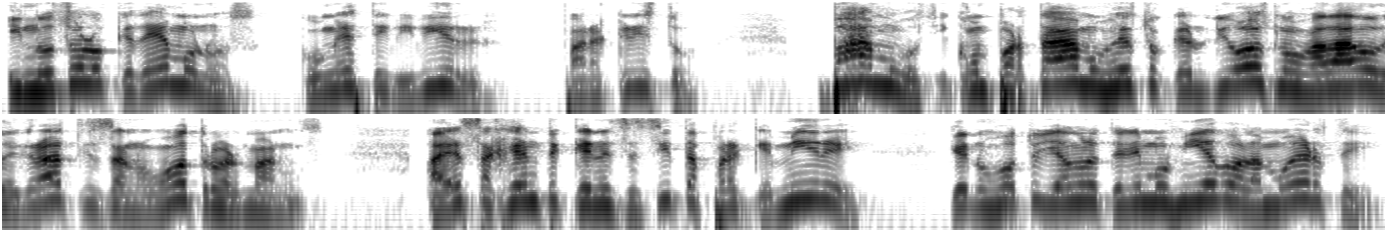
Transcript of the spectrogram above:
y no solo quedémonos con este vivir para Cristo. Vamos y compartamos esto que Dios nos ha dado de gratis a nosotros, hermanos. A esa gente que necesita para que mire que nosotros ya no le tenemos miedo a la muerte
